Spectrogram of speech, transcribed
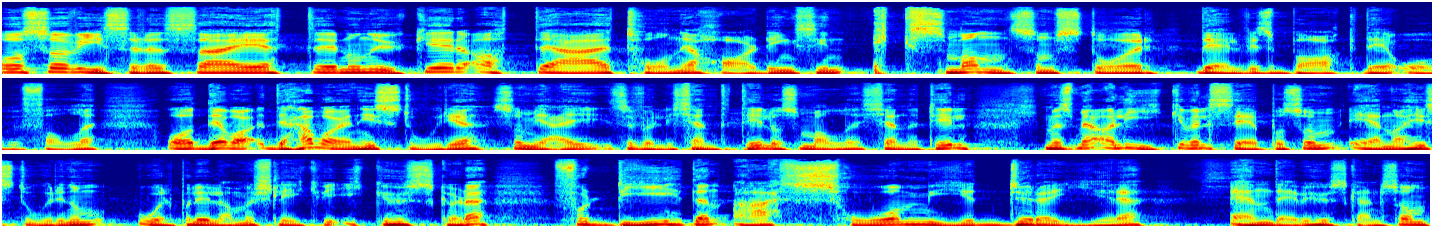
Og så viser det seg etter noen uker at det er Tonya Harding sin eksmann som står delvis bak det overfallet. Og det, var, det her var jo en historie som jeg selvfølgelig kjente til, og som alle kjenner til, men som jeg allikevel ser på som en av historiene om OL på Lillehammer slik vi ikke husker det, fordi den er så mye drøyere enn det vi husker den som.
